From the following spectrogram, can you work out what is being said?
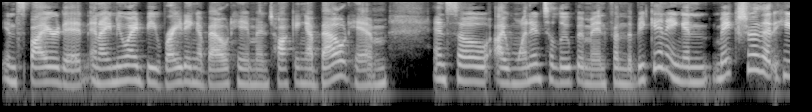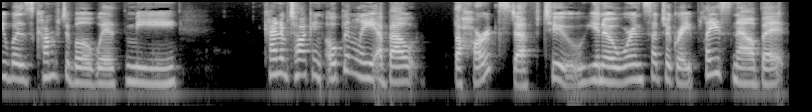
inspired it. And I knew I'd be writing about him and talking about him. And so I wanted to loop him in from the beginning and make sure that he was comfortable with me kind of talking openly about the hard stuff too. You know, we're in such a great place now, but a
